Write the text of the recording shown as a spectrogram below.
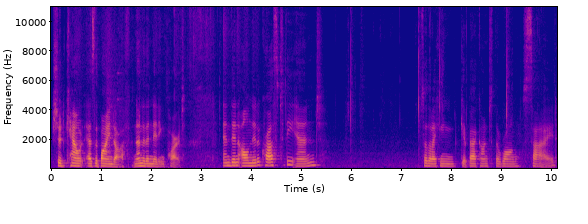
should count as the bind off, none of the knitting part. And then I'll knit across to the end so that I can get back onto the wrong side.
